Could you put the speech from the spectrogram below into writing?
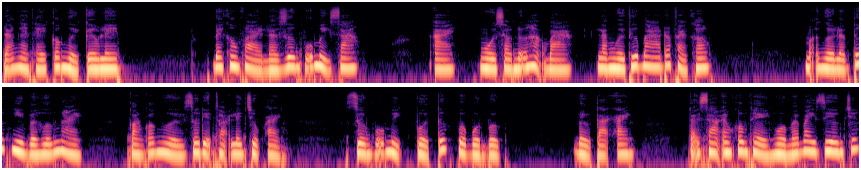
đã nghe thấy có người kêu lên. Đây không phải là Dương Vũ Mịch sao? Ai? ngồi sau nữ hạng ba Làm người thứ ba đó phải không? Mọi người lập tức nhìn về hướng này Còn có người giơ điện thoại lên chụp ảnh Dương Vũ Mịch vừa tức vừa buồn bực Đều tại anh Tại sao em không thể ngồi máy bay riêng chứ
